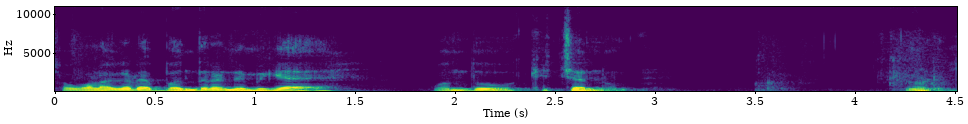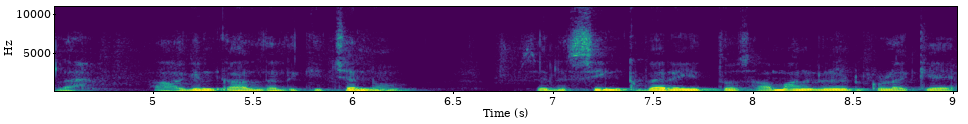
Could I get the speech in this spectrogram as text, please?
ಸೊ ಒಳಗಡೆ ಬಂದರೆ ನಿಮಗೆ ಒಂದು ಕಿಚನ್ನು. ನೋಡಿಲ್ಲ ಆಗಿನ ಕಾಲದಲ್ಲಿ ಕಿಚನ್ನು. ಸೊ ಸಿಂಕ್ ಬೇರೆ ಇತ್ತು ಸಾಮಾನುಗಳನ್ನ ಇಟ್ಕೊಳ್ಳೋಕ್ಕೆ.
